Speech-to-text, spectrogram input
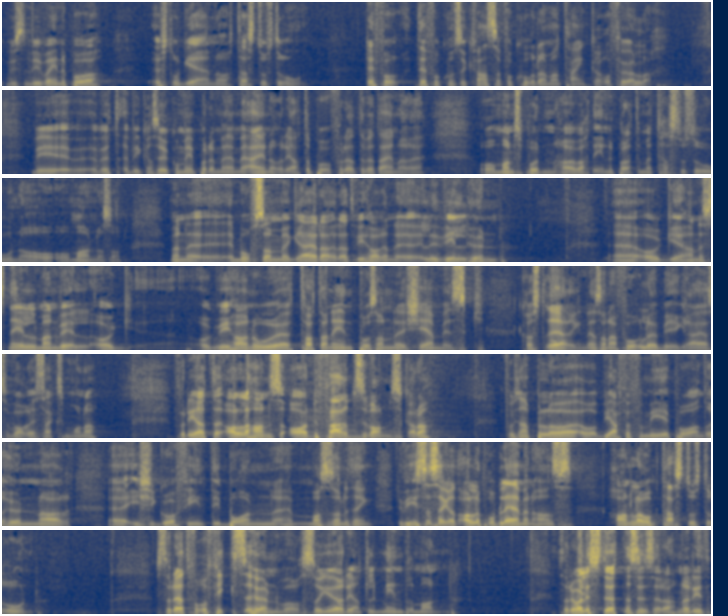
hvis vi var inne på østrogen og testosteron. Det får, det får, konsekvenser for hvordan man tenker og føler. Vi, vet, vi kan sikkert komme inn på det med, med Einar og de etterpå, for dette vet Einar er og Mannspodden har vært inne på dette med testosteron og, og, og mann og sånn. Men eh, en morsom greie der er at vi har en eh, litt vill hund. Eh, og han er snill, men vill. Og, og vi har nå tatt han inn på sånn kjemisk kastrering. Det er en sånn foreløpig greie som varer i seks måneder. Fordi at alle hans atferdsvansker, da, f.eks. Å, å bjeffe for mye på andre hunder, ikke gå fint i bånd, masse sånne ting Det viser seg at alle problemene hans handler om testosteron. Så det at for å fikse hunden vår, så gjør de han til mindre mann. Så det var litt støtende, syns jeg. da, Når de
